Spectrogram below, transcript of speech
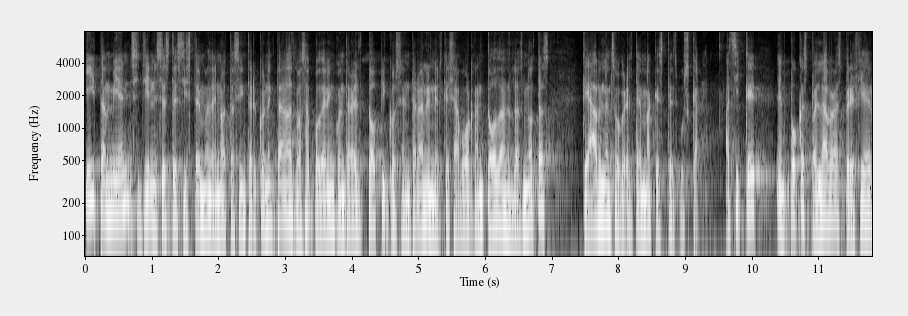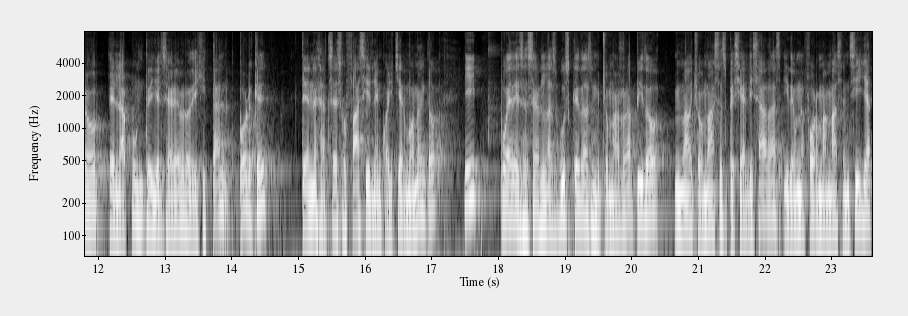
y también si tienes este sistema de notas interconectadas vas a poder encontrar el tópico central en el que se abordan todas las notas que hablan sobre el tema que estés buscando. Así que, en pocas palabras, prefiero el apunte y el cerebro digital porque tienes acceso fácil en cualquier momento y puedes hacer las búsquedas mucho más rápido, mucho más especializadas y de una forma más sencilla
